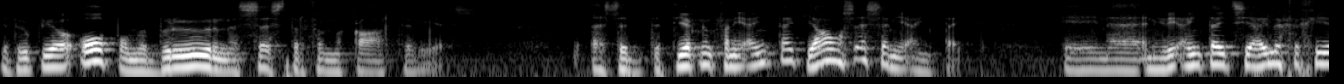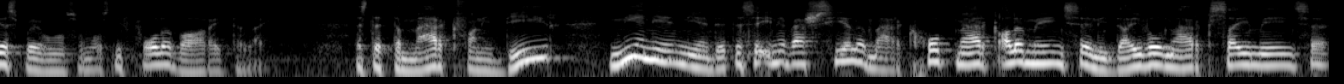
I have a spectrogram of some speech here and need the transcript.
Dit roep jou op om 'n broer en 'n suster vir mekaar te wees. Is dit 'n teken van die eindtyd? Ja, ons is in die eindtyd. En uh, in hierdie eindtyd sien die Heilige Gees by ons om ons die volle waarheid te lei. Is dit 'n merk van die dier? Nee nee nee, dit is 'n universele merk. God merk alle mense en die duiwel merk sy mense.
